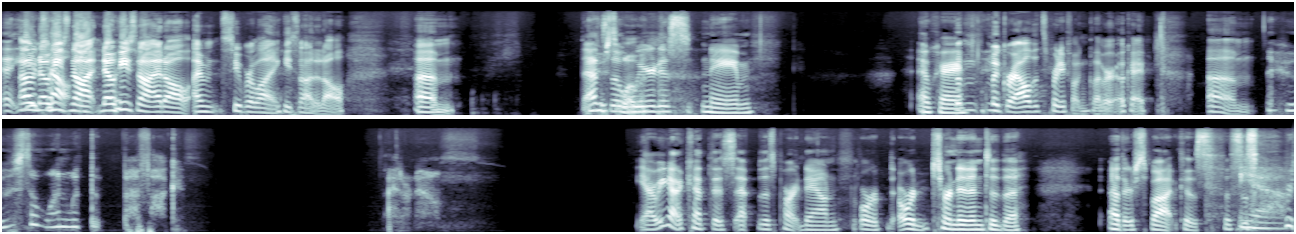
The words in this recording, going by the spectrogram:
Uh, oh no, tell- he's not. No, he's not at all. I'm super lying. He's not at all. Um, That's the, weirdest name. Okay. but McGraw. That's pretty fucking clever. Okay. Um, who's the one with the oh, fuck? I don't know. Yeah, we got to cut this ep- this part down or or turn it into the other spot because this is. Yeah.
